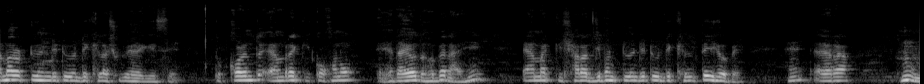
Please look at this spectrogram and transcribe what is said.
আমারও টোয়েন্টি টোয়েন্টি খেলা শুরু হয়ে গেছে। তো করেন তো, আমরা কি কখনো হেদায়ত হবে না হ্যাঁ আমার কি সারা জীবন টোয়েন্টি টোয়েন্টি খেলতেই হবে? হ্যাঁ এরা, হুম,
